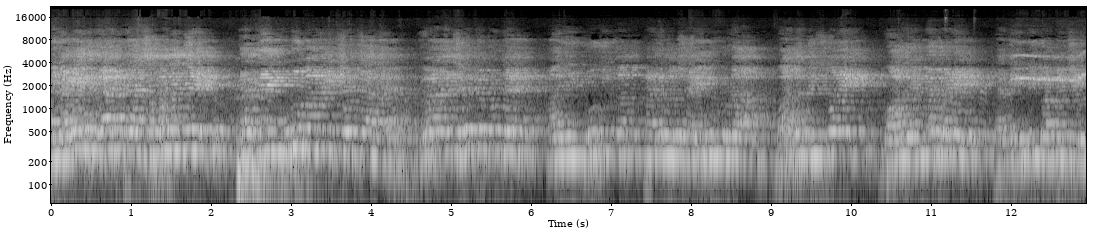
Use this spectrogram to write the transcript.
ఈ ఐదు కార్యక్రమాలకు సంబంధించి ప్రతి కుటుంబానికి చేర్చాలి. ఎవరైనా చేర్చుకుంటే ఆ ఈ బూతుల్లో ప్రజలు వచ్చిన ఐదు కూడా బాధ్యత తీసుకొని వాళ్ళు వెంబడి ప్రతి ఇంటికి పంపించి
